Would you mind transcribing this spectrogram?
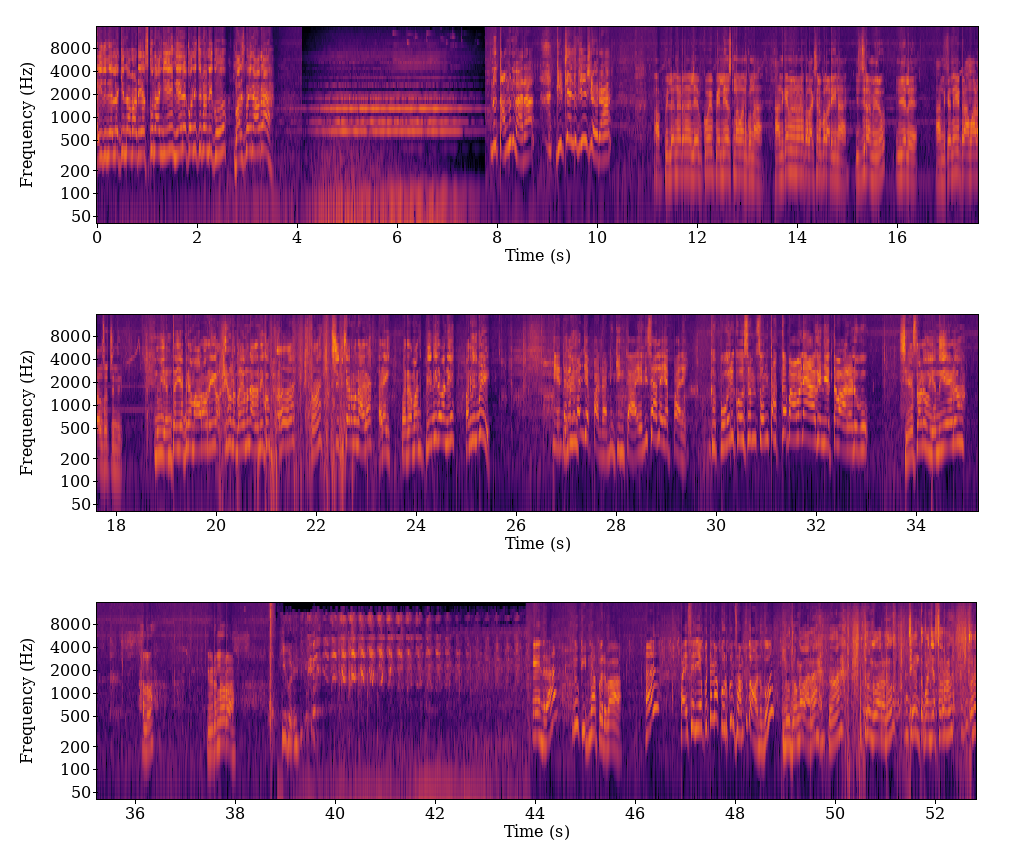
ఐదు నెలల కింద వాడు వేసుకున్నాంగి నేనే కొనిచ్చిన నీకు? మర్చిపోయినావురా? నువ్వు తమ్ముని వారా? గిట్ల ఎందుకు చేసినవురా? ఆ పిల్లని ఎడన లేపుకుపోయి పెళ్ళి చేసుకుందాం అనుకున్నా. అందుకే మేము ఒక లక్ష రూపాయలు అడిగిన. ఇచ్చిరా మీరు? ఇయ్యలే. అందుకని డ్రామా ఆడాల్సి వచ్చింది. నువ్వు ఎంత చెప్పినా మారవరు ఏమన్నా భయం ఉన్నదా నీకు? సిగ్గుచారమన్నారా అరే మరి రమ్మని. పిలిపి రమ్మని. మరి పిలిపి. ఎంతగానో చెప్పాలరా నీకు ఇంకా? ఎన్నిసార్లు చెప్పాలి? ఇంకా పోరి కోసం సొంత అక్క బావనే ఆగం చేస్తావారా నువ్వు చేస్తాడు ఎందుకు చేయడు హలో ఈడున్నారా ఏంద్రా నువ్వు కిడ్నాపర్వా? పైసలు చెప్పితే నా కొడుకుని చంపుతావా నువ్వు నువ్వు దొంగవారా? దొంగవారా నువ్వు ఎంత పని చేస్తావు నువ్వు? ఆ?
